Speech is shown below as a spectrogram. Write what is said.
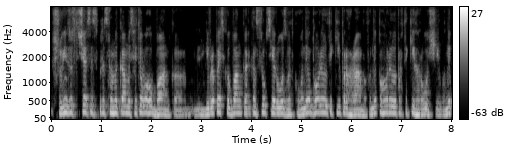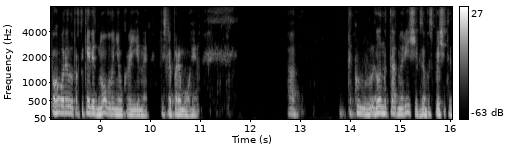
Що він зустрічався з представниками Світового банку, Європейського банку реконструкції розвитку. Вони обговорили такі програми, вони поговорили про такі гроші, вони поговорили про таке відновлення України після перемоги. А таку елементарну річ, як забезпечити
